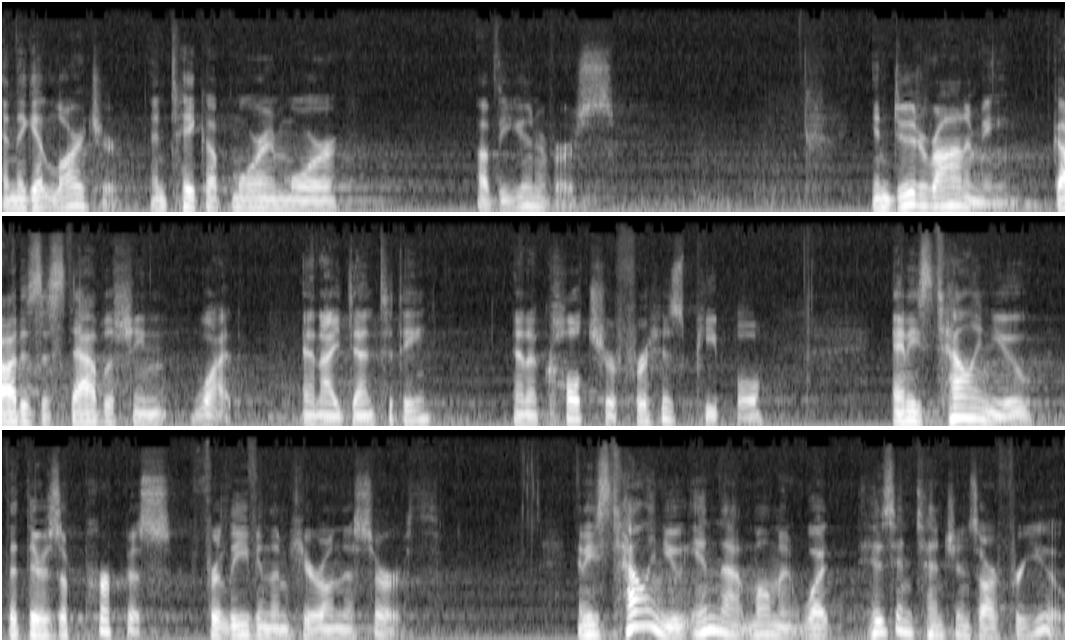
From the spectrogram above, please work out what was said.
And they get larger and take up more and more of the universe. In Deuteronomy, God is establishing what? An identity and a culture for his people. And he's telling you that there's a purpose for leaving them here on this earth. And he's telling you in that moment what his intentions are for you,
